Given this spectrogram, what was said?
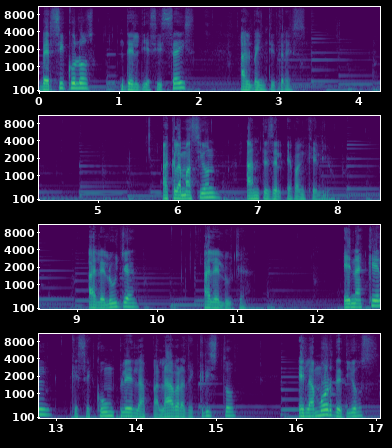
versículos del 16 al 23. Aclamación antes del Evangelio. Aleluya, aleluya. En aquel que se cumple la palabra de Cristo, el amor de Dios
